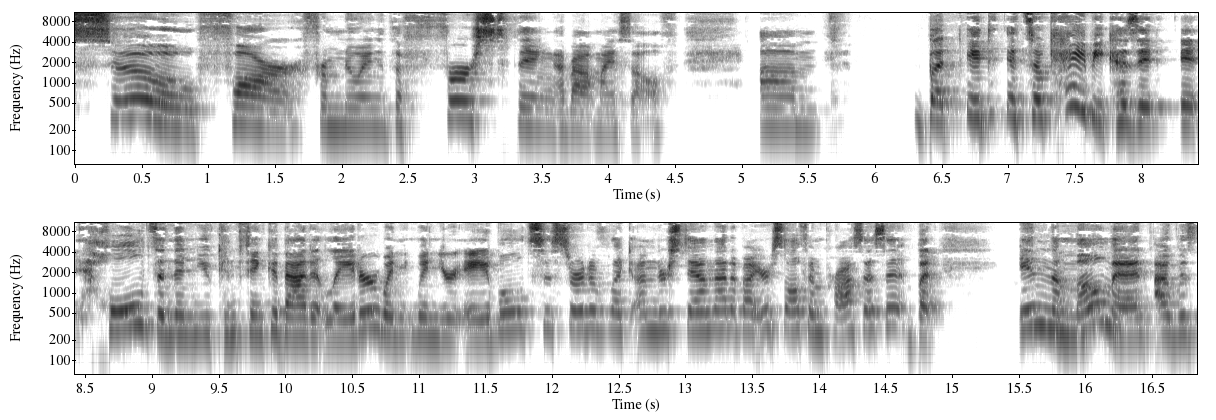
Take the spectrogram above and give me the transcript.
so far from knowing the first thing about myself. Um, but it it's okay because it it holds and then you can think about it later when when you're able to sort of like understand that about yourself and process it. But in the moment i was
